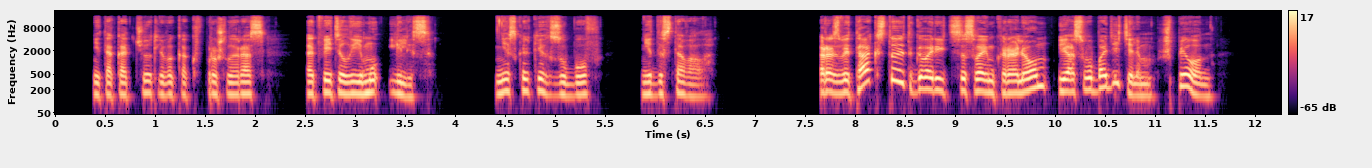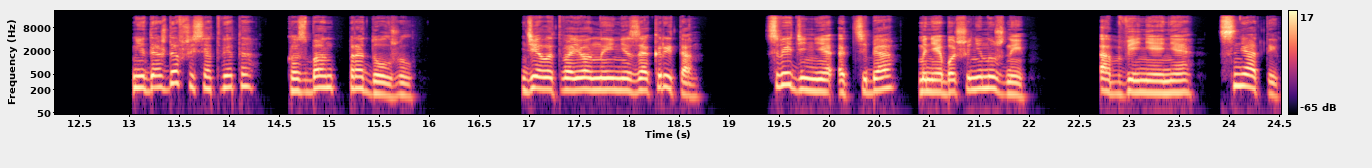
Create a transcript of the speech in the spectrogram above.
— не так отчетливо, как в прошлый раз, ответил ему Илис. Нескольких зубов не доставало. «Разве так стоит говорить со своим королем и освободителем, шпион?» Не дождавшись ответа, Косбан продолжил. «Дело твое ныне закрыто. Сведения от тебя мне больше не нужны. Обвинения сняты.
